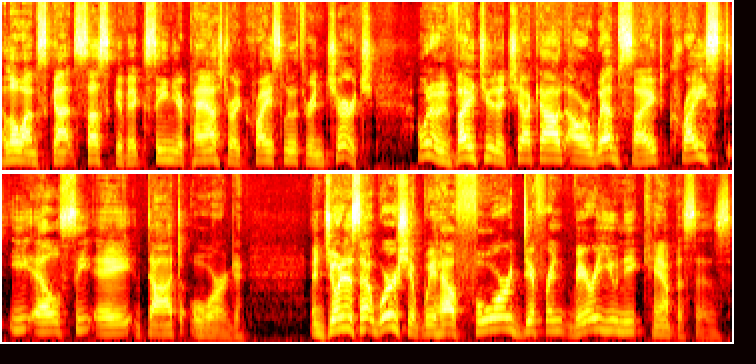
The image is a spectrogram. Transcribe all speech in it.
Hello, I'm Scott Suskovic, Senior Pastor at Christ Lutheran Church. I want to invite you to check out our website, christelca.org. And join us at worship. We have four different, very unique campuses.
